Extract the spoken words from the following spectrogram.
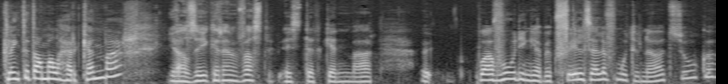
Klinkt het allemaal herkenbaar? Ja, zeker en vast is het herkenbaar. Qua voeding heb ik veel zelf moeten uitzoeken,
